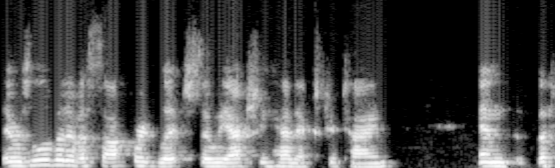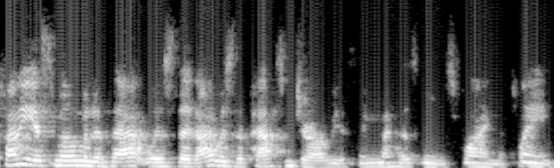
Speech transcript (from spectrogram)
There was a little bit of a software glitch, so we actually had extra time. And the funniest moment of that was that I was the passenger. Obviously, my husband was flying the plane,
